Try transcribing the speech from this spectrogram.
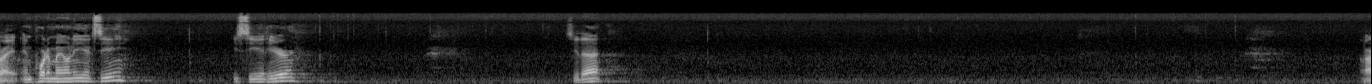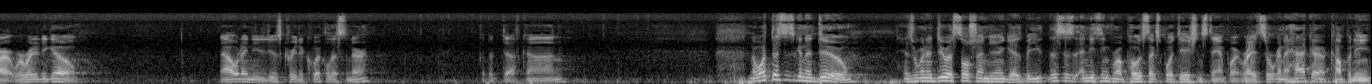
right, importing my own exe. You see it here? See that? All right, we're ready to go. Now what I need to do is create a quick listener. Go to DEF CON. Now what this is going to do is we're going to do a social engineering guide, but you, this is anything from a post-exploitation standpoint, right? So we're going to hack a company,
